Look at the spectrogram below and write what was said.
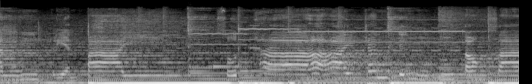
ันเปลี่ยนไป สุดท้ายฉันจึงต้องสา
